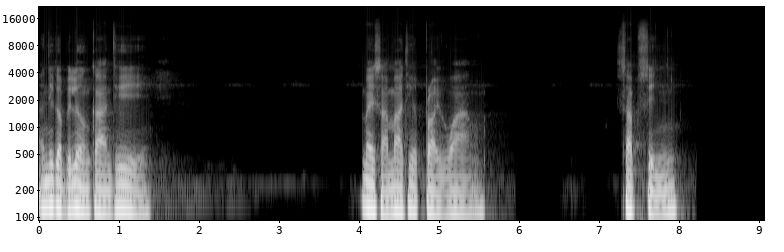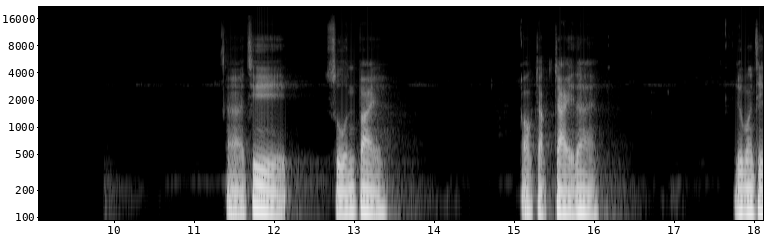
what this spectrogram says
อันนี้ก็เป็นเรื่องของการที่ ไม่สามารถที่จะปล่อยวาง ทรัพย์สินที่สูญไป ออกจากใจได้ หรือบางที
